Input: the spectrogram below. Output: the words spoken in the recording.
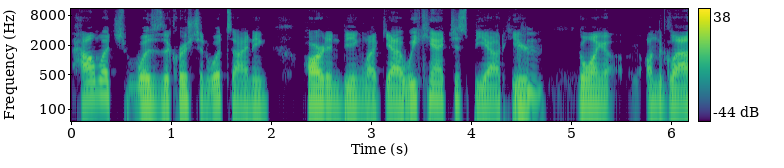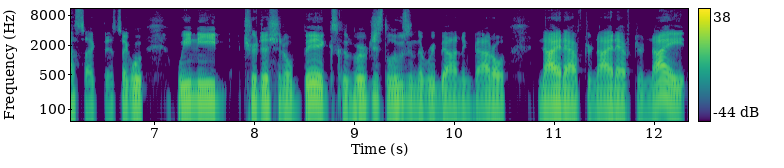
How much was the Christian Wood signing Harden being like, yeah, we can't just be out here mm-hmm going on the glass like this. Like we need traditional bigs because we're just losing the rebounding battle night after night after night.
